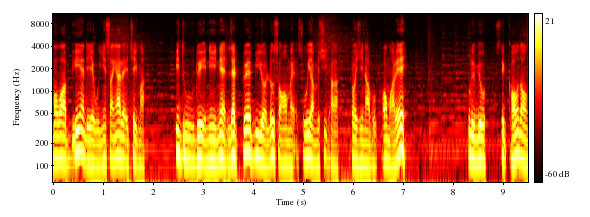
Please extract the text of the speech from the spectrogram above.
ဘဝဘေးရန်တရက်ကိုရင်ဆိုင်ရတဲ့အချိန်မှာပြည်သူတွေအနေနဲ့လက်တွဲပြီးတော့လှုပ်ဆောင်အောင်မဲ့အစိုးရမရှိတာတော့ရင်နာဖို့ကောင်းပါတယ်ခုလိုမျိုးစစ်ကောင်းဆောင်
